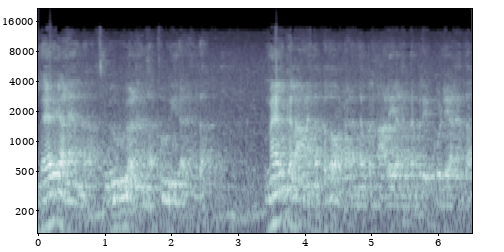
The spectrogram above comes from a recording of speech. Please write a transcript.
ਲਹਿਰੇ ਵਾਲਿਆਂ ਦਾ ਸੰਗਰੂਰ ਵਾਲਿਆਂ ਦਾ ਧੂਰੀ ਵਾਲਿਆਂ ਦਾ ਮਹਿਲ ਕਲਾਂ ਵਾਲਿਆਂ ਦਾ ਭਦੌੜ ਵਾਲਿਆਂ ਦਾ ਬਰਨਾਲੇ ਵਾਲਿਆਂ ਦਾ ਮਰੇ ਕੋਲੇ ਵਾਲਿਆਂ ਦਾ।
